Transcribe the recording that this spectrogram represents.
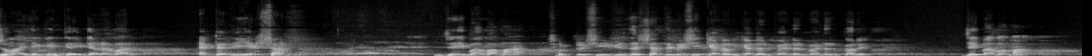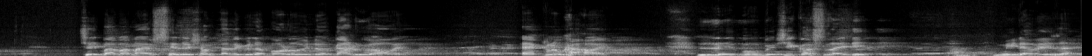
জমাইলে কিন্তু এইটার আবার একটা রিয়েকশন যে বাবা মা ছোট্ট শিশুদের সাথে বেশি ক্যাডর ক্যাডর, প্যাডর প্যাডর করে। যে বাবা মা সেই বাবা মায়ের ছেলে সন্তান এগুলো বড় হইল গাড়ু হয় এক লোখা হয়। লেবু বেশি কসলাই দে। মিডা হয়ে যায়।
